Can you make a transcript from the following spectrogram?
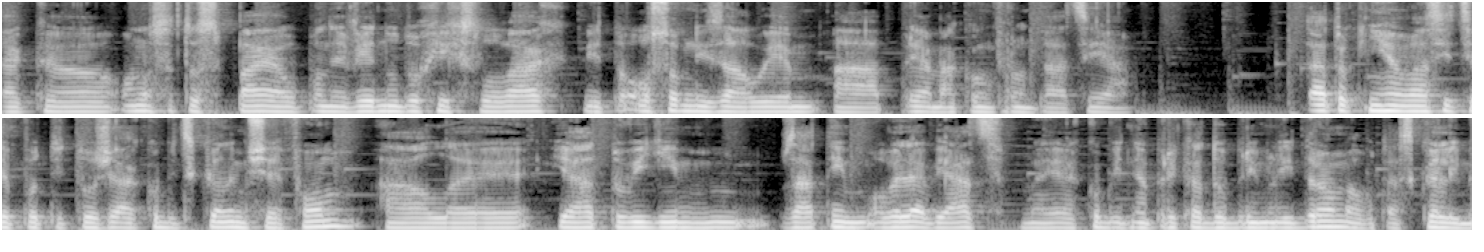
tak eh, ono sa to spája úplne v jednoduchých slovách. Je to osobný záujem a priama konfrontácia. Táto kniha má síce podtitul, že ako byť skvelým šéfom, ale ja tu vidím za tým oveľa viac, ako byť napríklad dobrým lídrom, alebo tá teda skvelým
